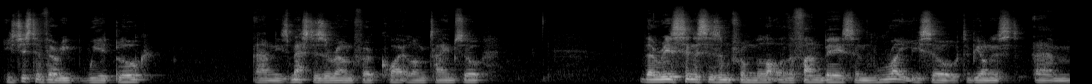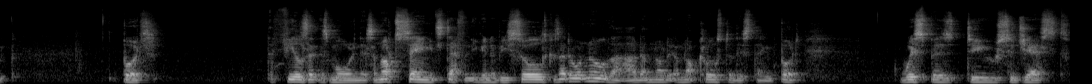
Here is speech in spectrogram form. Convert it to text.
he's just a very weird bloke, and he's messed us around for quite a long time. So there is cynicism from a lot of the fan base, and rightly so, to be honest. Um, but it feels like there's more in this. I'm not saying it's definitely going to be sold because I don't know that. I'm not. I'm not close to this thing, but whispers do suggest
